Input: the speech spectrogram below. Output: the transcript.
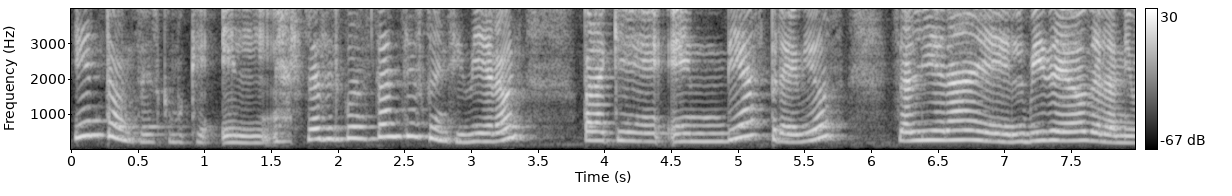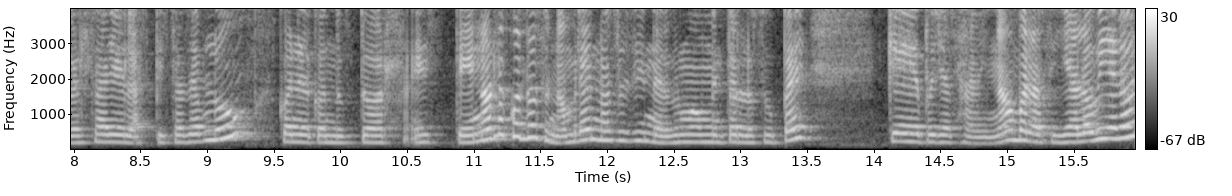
Y entonces como que el, las circunstancias coincidieron para que en días previos saliera el video del aniversario de las pistas de Bloom con el conductor, este, no recuerdo su nombre, no sé si en algún momento lo supe, que pues ya saben, ¿no? Bueno, si ya lo vieron,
